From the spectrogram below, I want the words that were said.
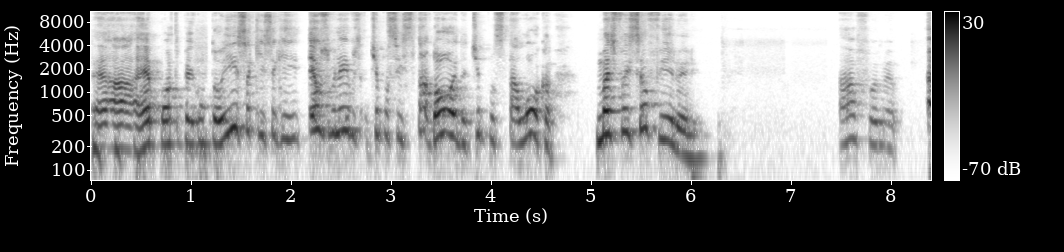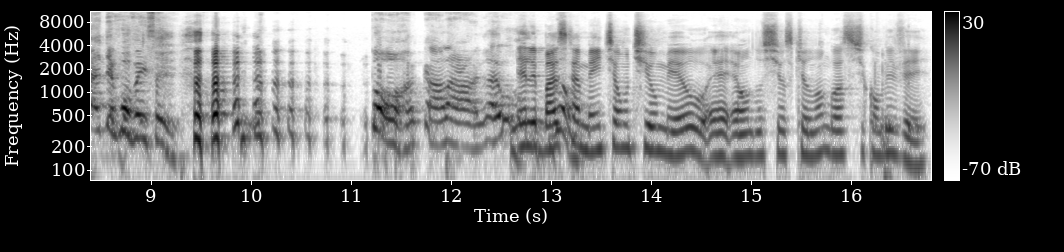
É, a repórter perguntou: Isso aqui, isso aqui, Deus me livre, tipo assim, você tá doida, tipo, você tá louca? Mas foi seu filho, ele. Ah, foi meu. É, devolver isso aí. Porra, caralho. Eu... Ele basicamente não. é um tio meu, é, é um dos tios que eu não gosto de conviver.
